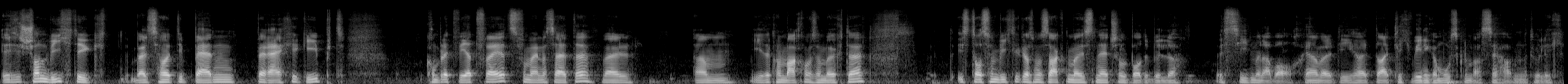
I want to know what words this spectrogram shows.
es ist schon wichtig, weil es halt die beiden Bereiche gibt, komplett wertfrei jetzt von meiner Seite, weil ähm, jeder kann machen, was er möchte. Ist trotzdem wichtig, dass man sagt, man ist Natural Bodybuilder. Das sieht man aber auch, ja, weil die halt deutlich weniger Muskelmasse haben natürlich.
